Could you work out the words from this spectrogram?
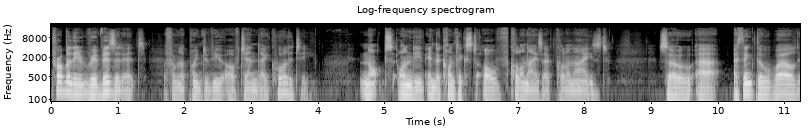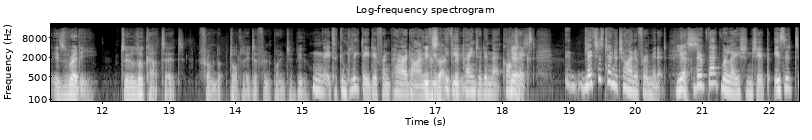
probably revisited from the point of view of gender equality, not only in the context of colonizer colonized. So uh, I think the world is ready to look at it from the totally different point of view. Hmm, it's a completely different paradigm exactly. if, you, if you paint it in that context. Yes. Let's just turn to China for a minute. Yes. The, that relationship, is it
